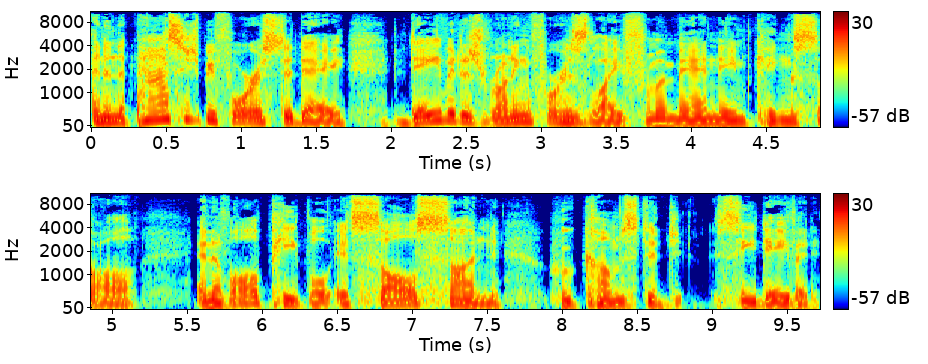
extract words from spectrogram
And in the passage before us today, David is running for his life from a man named King Saul. And of all people, it's Saul's son who comes to see David.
